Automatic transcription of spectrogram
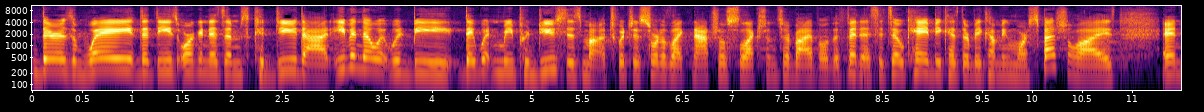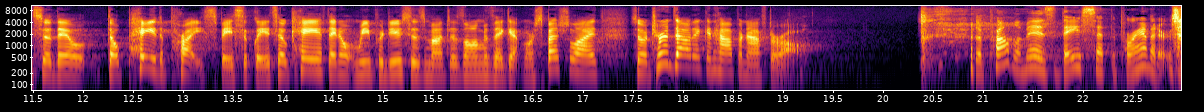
there is a way that these organisms could do that, even though it would be, they wouldn't reproduce as much, which is sort of like natural selection, survival of the mm-hmm. fittest. It's okay because they're becoming more specialized. And so they'll, they'll pay the price, basically. It's okay if they don't reproduce as much as long as they get more specialized. So it turns out it can happen after all. The problem is they set the parameters.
